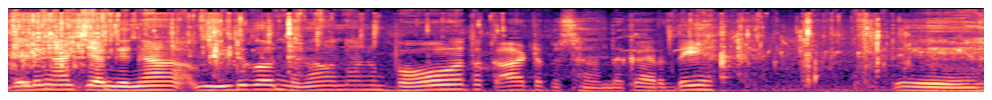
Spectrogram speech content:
ਜਿਹੜੀਆਂ ਚੰਗੀਆਂ ਵੀਡੀਓ ਹੁੰਦੀਆਂ, ਉਹਨਾਂ ਨੂੰ ਬਹੁਤ ਘੱਟ ਪਸੰਦ ਕਰਦੇ ਆ। ਤੇ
